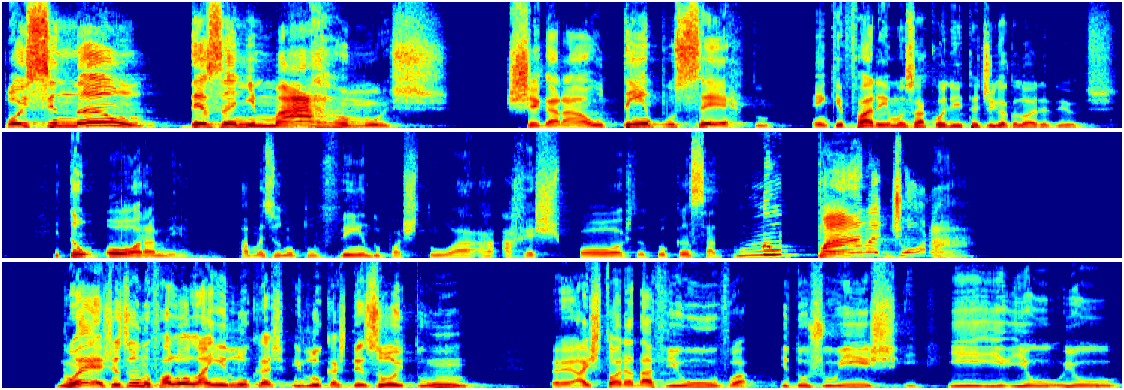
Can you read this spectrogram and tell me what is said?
Pois se não desanimarmos, chegará o tempo certo em que faremos a colheita. Diga glória a Deus. Então, ora mesmo. Ah, mas eu não estou vendo, pastor, a, a resposta, eu estou cansado. Não para de orar. Não é? Jesus não falou lá em Lucas, em Lucas 18, 1, é, a história da viúva e do juiz, e, e, e, o, e o,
